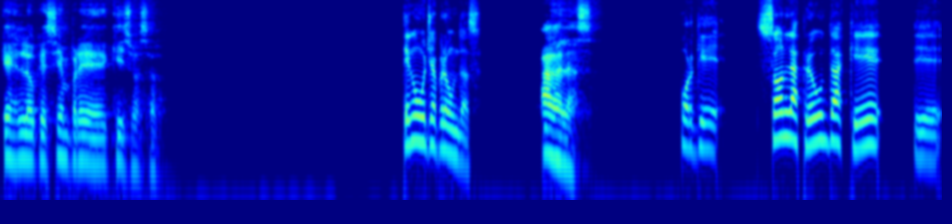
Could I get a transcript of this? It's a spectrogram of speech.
que es lo que siempre quiso hacer. Tengo muchas preguntas. Hágalas. Porque son las preguntas que eh,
